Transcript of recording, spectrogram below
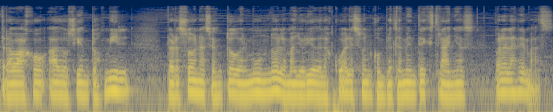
trabajo a 200.000 personas en todo el mundo, la mayoría de las cuales son completamente extrañas para las demás.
